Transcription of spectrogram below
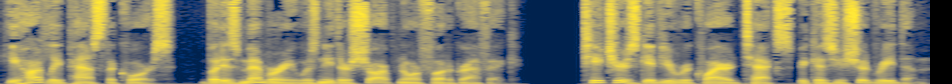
He hardly passed the course, but his memory was neither sharp nor photographic. Teachers give you required texts because you should read them.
